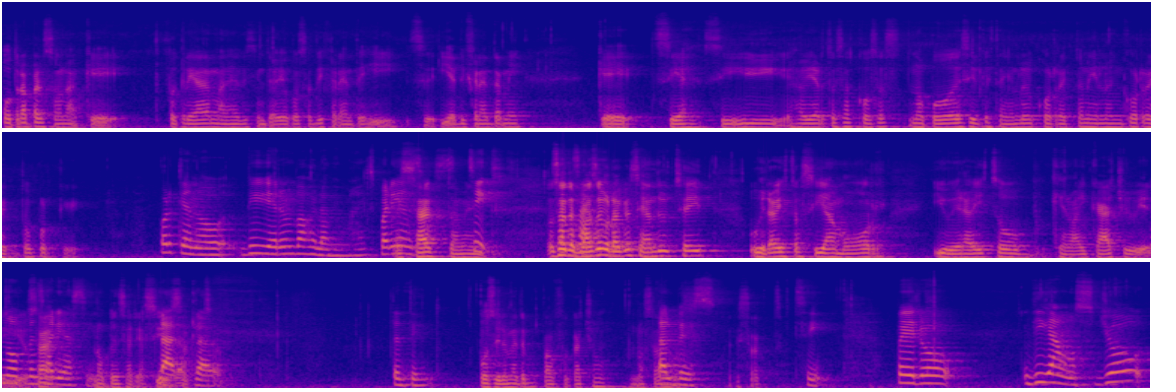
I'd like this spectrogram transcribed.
otra persona que fue criada de manera distinta vio cosas diferentes y, y es diferente a mí, que si es, si es abierto a esas cosas, no puedo decir que estén en lo correcto ni en lo incorrecto porque... Porque no vivieron bajo las mismas experiencias. Exactamente. Sí. O sea, te puedo asegurar que si Andrew Tate hubiera visto así amor y hubiera visto que no hay cacho y hubiera... No y, o sea, pensaría así. No pensaría así. Claro, exacto. claro. Te entiendo. Posiblemente papá fue cachón, no sabemos. vez. Exacto. Sí. Pero, digamos, yo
